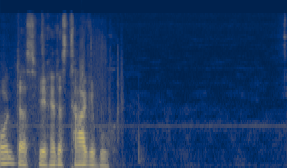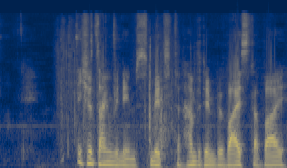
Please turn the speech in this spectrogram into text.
Und das wäre das Tagebuch. Ich würde sagen, wir nehmen es mit, dann haben wir den Beweis dabei.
